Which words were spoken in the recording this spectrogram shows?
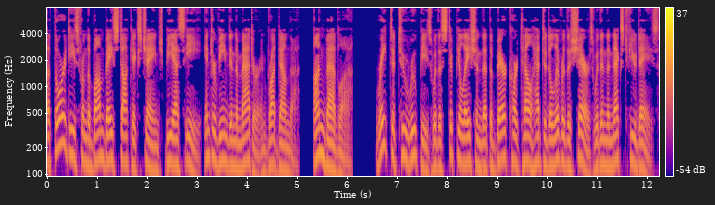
Authorities from the Bombay Stock Exchange (BSE) intervened in the matter and brought down the unbadla rate to 2 rupees with a stipulation that the Bear Cartel had to deliver the shares within the next few days.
